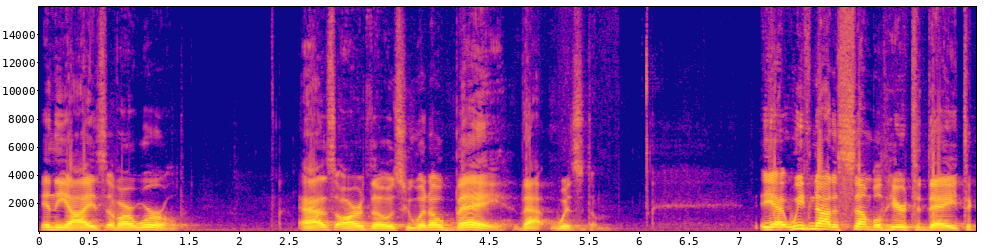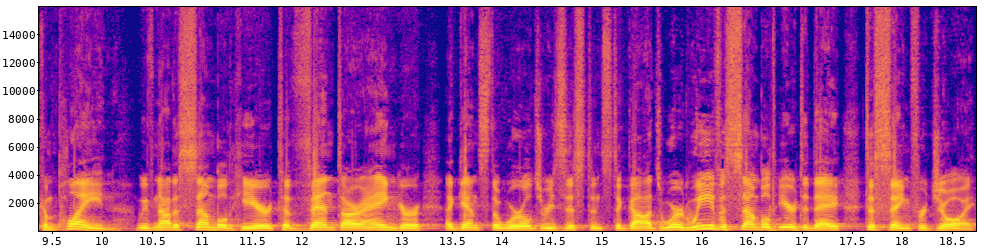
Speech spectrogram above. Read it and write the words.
in the eyes of our world, as are those who would obey that wisdom. Yet we've not assembled here today to complain. We've not assembled here to vent our anger against the world's resistance to God's word. We've assembled here today to sing for joy.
